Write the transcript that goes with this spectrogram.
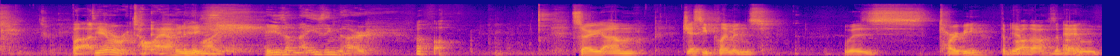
but do you ever retire? he's, Like, he's amazing though. So, um, Jesse Plemons was Toby, the Yep, brother, the brother. and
